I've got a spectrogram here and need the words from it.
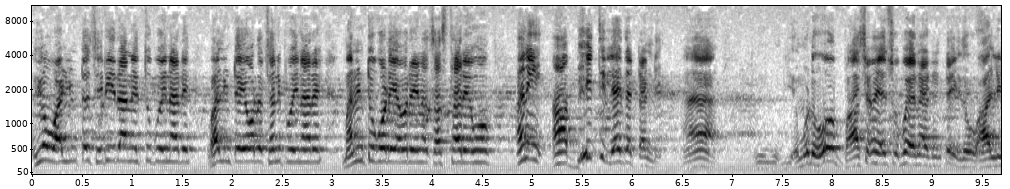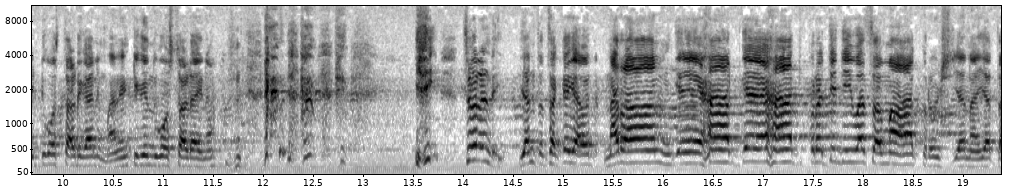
అయ్యో వాళ్ళింటో శరీరాన్ని ఎత్తుపోయినారే వాళ్ళింటో ఎవరో చనిపోయినారే మన ఇంటూ కూడా ఎవరైనా చస్తారేమో అని ఆ భీతి లేదటండి. యముడు పాశం వేసుకుపోయినాడంటే ఇదో వాళ్ళ ఇంటికి వస్తాడు కానీ మన ఇంటికి ఎందుకు వస్తాడు ఆయన? చూడండి ఎంత చక్కగా నరాన్ గేహాత్ గేహాత్ ప్రతి దివసమాకృష్య నయత.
